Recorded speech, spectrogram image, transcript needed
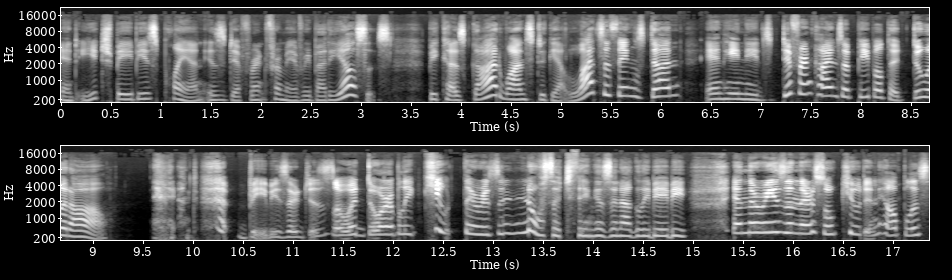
and each baby's plan is different from everybody else's because God wants to get lots of things done and He needs different kinds of people to do it all. And babies are just so adorably cute. There is no such thing as an ugly baby. And the reason they're so cute and helpless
